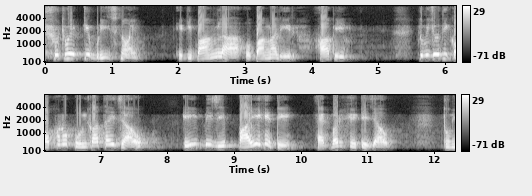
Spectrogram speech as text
শুধু একটি ব্রিজ নয়, এটি বাংলা ও বাঙালির আবেগ। তুমি যদি কখনো কলকাতায় যাও, এই ব্রিজে পায়ে হেঁটে একবার হেঁটে যাও। তুমি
